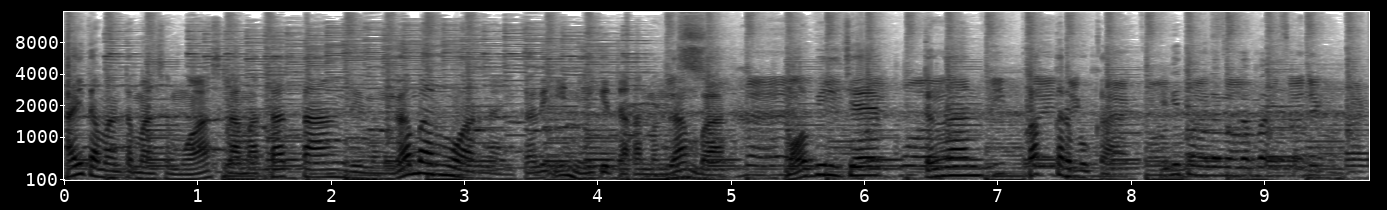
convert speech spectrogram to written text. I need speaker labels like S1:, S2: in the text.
S1: Hai teman-teman semua, selamat datang di Menggambar Mewarnai Kali ini kita akan menggambar mobil Jeep dengan bak terbuka. Kita mulai menggambarnya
